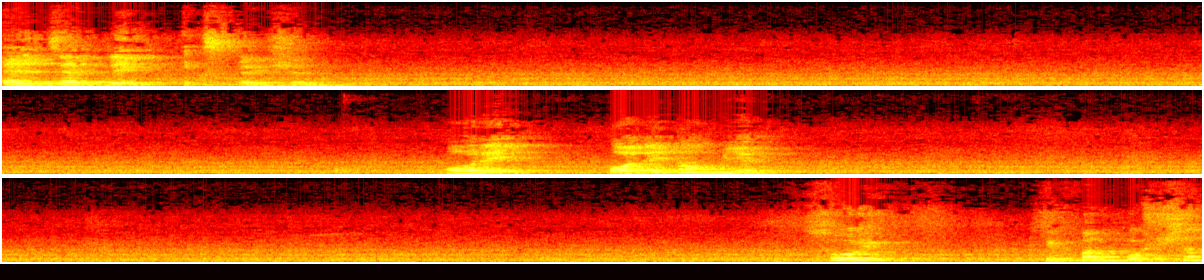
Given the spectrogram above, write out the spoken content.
algebraic expression or a polynomial So if one question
